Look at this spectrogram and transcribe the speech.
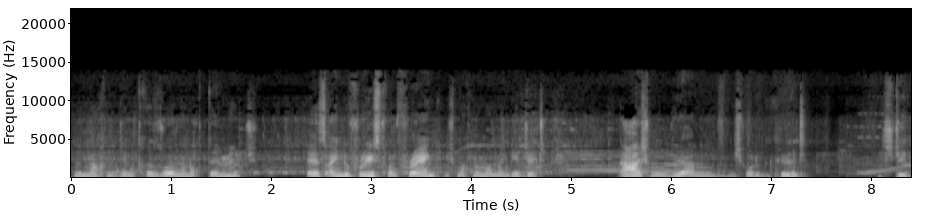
Wir machen dem Tresor immer noch Damage. Er ist eingefriest von Frank. Ich mache nochmal mein Gadget. Ah, ich, wir haben, ich wurde gekillt steht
